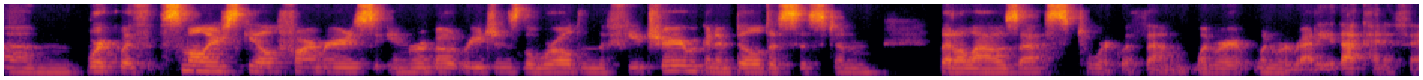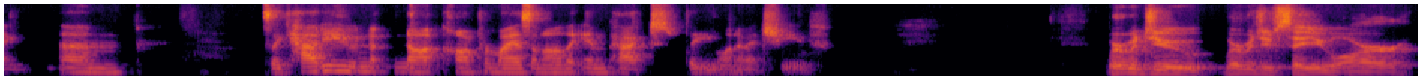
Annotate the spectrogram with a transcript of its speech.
um, work with smaller scale farmers in remote regions of the world in the future. We're going to build a system that allows us to work with them when we're when we're ready. That kind of thing. Um, it's like how do you n- not compromise on all the impact that you want to achieve? Where would you where would you say you are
